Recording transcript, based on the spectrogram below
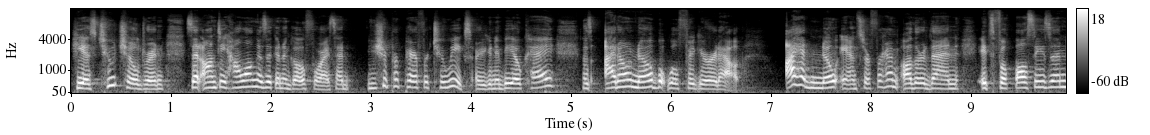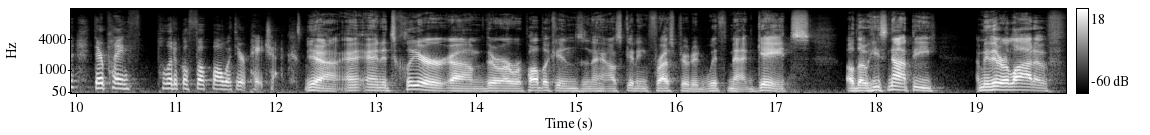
He has two children. Said, Auntie, how long is it going to go for? I said, You should prepare for two weeks. Are you going to be okay? He goes, I don't know, but we'll figure it out. I had no answer for him other than it's football season. They're playing political football with your paycheck. Yeah, and, and it's clear um, there are Republicans in the House getting frustrated with Matt Gaetz, although he's not the. I mean, there are a lot of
